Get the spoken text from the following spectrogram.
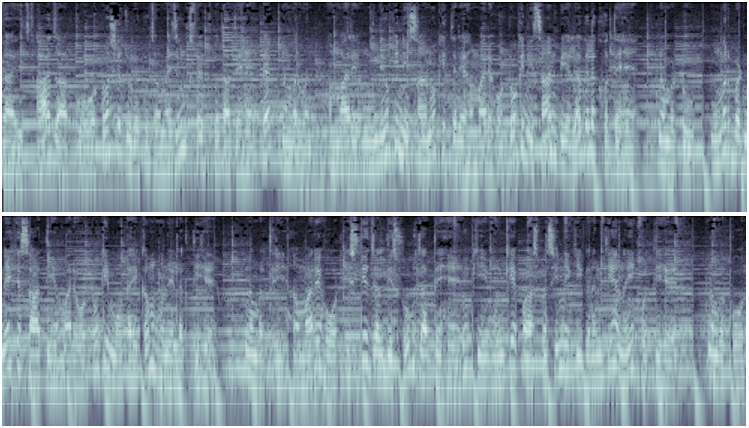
गाइस आज आपको होटो से जुड़े कुछ अमेजिंग फैक्ट बताते हैं। फैक्ट नंबर वन हमारे उंगलियों के निशानों की तरह हमारे होटो के निशान भी अलग अलग होते हैं। नंबर टू उम्र बढ़ने के साथ ही हमारे होटो की मोटाई कम होने लगती है। नंबर थ्री हमारे होट इसलिए जल्दी सूख जाते हैं क्योंकि उनके पास पसीने की ग्रंथियाँ नहीं होती है। नंबर फोर,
